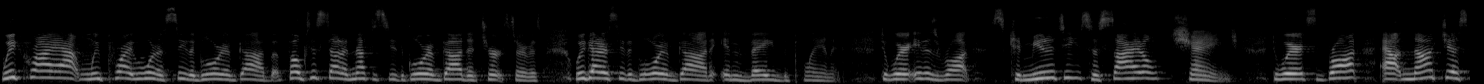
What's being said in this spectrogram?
We cry out and we pray. We want to see the glory of God. But, folks, it's not enough to see the glory of God in a church service. We got to see the glory of God invade the planet to where it has wrought community, societal change, to where it's brought out not just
